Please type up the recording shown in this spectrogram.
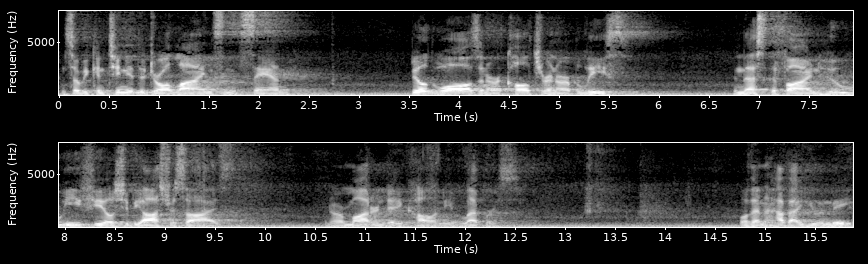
And so we continue to draw lines in the sand, build walls in our culture and our beliefs, and thus define who we feel should be ostracized in our modern day colony of lepers. Well, then, how about you and me?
